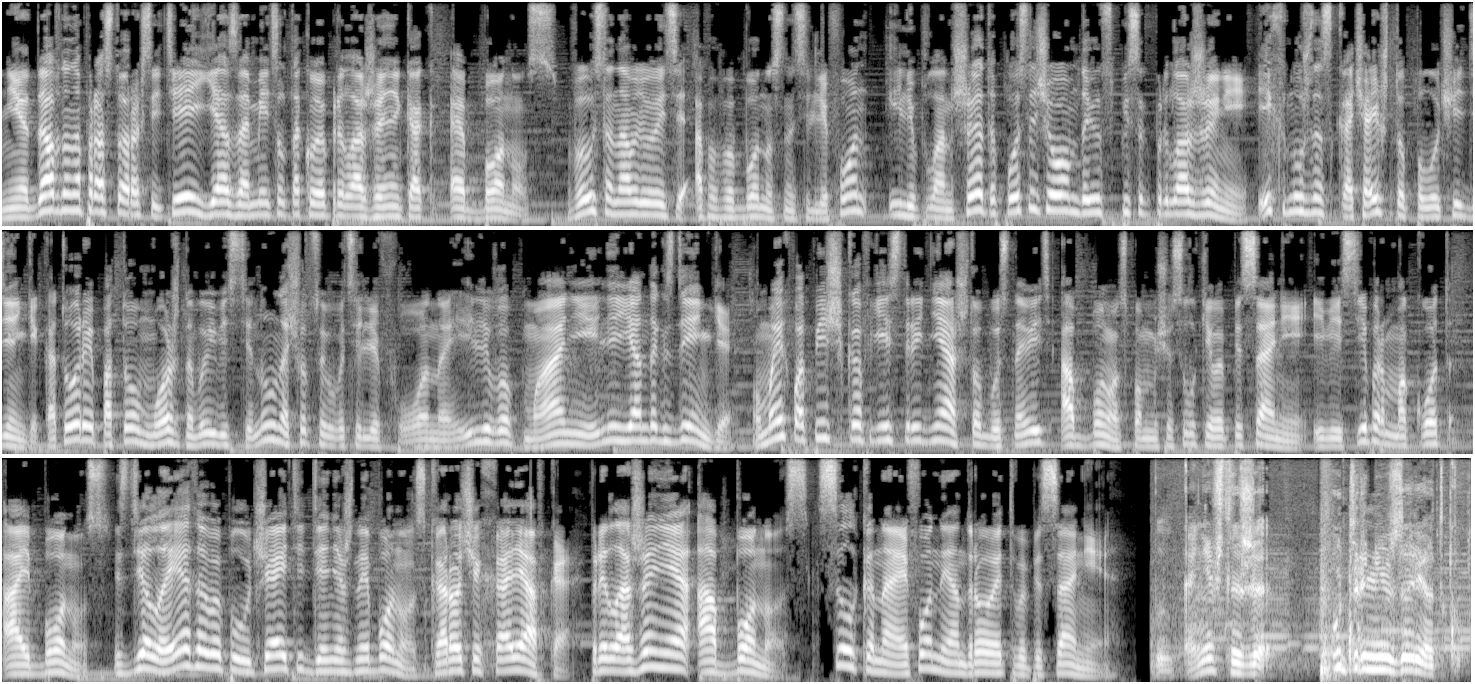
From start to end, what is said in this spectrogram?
Недавно на просторах сетей я заметил такое приложение, как App-бонус. Вы устанавливаете app-бонус на телефон или планшет, после чего вам дают список приложений. Их нужно скачать, чтобы получить деньги, которые потом можно вывести, ну, на счет своего телефона, или в WebMoney, или Яндекс Деньги. У моих подписчиков есть три дня, чтобы установить App-бонус с помощью ссылки в описании и ввести промокод iBonus. Сделая это, вы получаете денежный бонус. Короче, халявка. Приложение App-бонус. Ссылка на iPhone и Android в описании описании. Конечно же, утреннюю зарядку.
